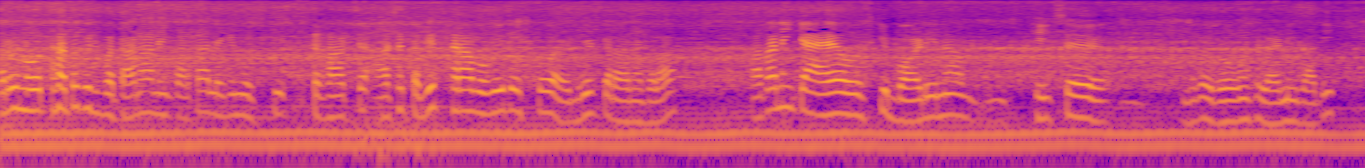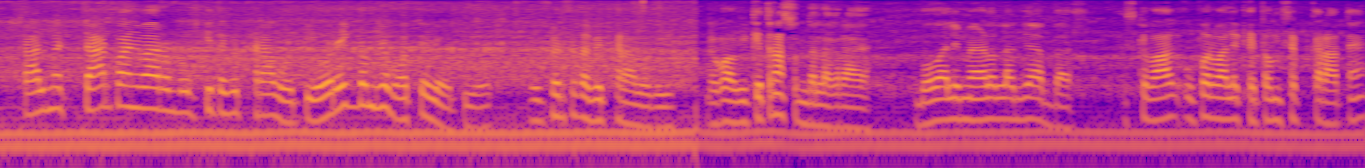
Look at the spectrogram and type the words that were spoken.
अरुण होता है तो कुछ बताना नहीं पड़ता, लेकिन उसकी इतफाक से, आज से तबीयत ख़राब हो गई तो उसको एडमिट कराना पड़ा। पता नहीं क्या है, उसकी बॉडी ना ठीक से मतलब रोगों से लड़ नहीं पाती। साल में चार पाँच बार उसकी तबीयत ख़राब होती है और एकदम से बहुत तेज़ होती है। फिर से तबीयत ख़राब हो गई। देखो, अभी कितना सुंदर लग रहा है। वो वाली मेड़ लग गया, बस। इसके बाद ऊपर वाले खेतों में शिफ्ट कराते हैं।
